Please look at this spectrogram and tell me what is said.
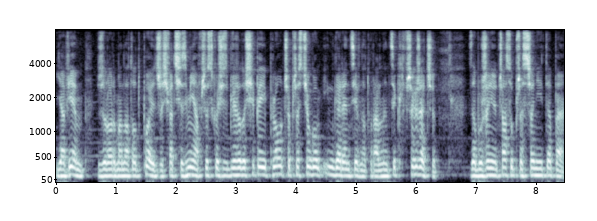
Ja wiem, że lore ma na to odpowiedź, że świat się zmienia, wszystko się zbliża do siebie i plącze przez ciągłą ingerencję w naturalny cykl wszechrzeczy. Zaburzenie czasu, przestrzeni itp.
